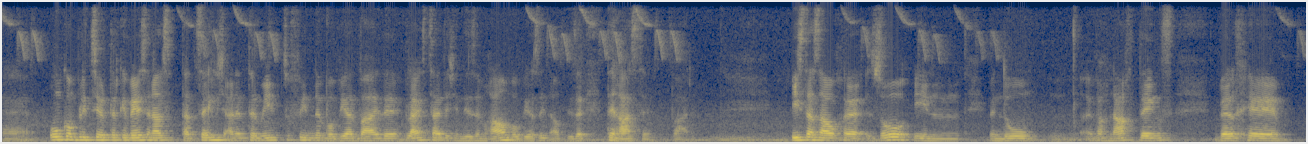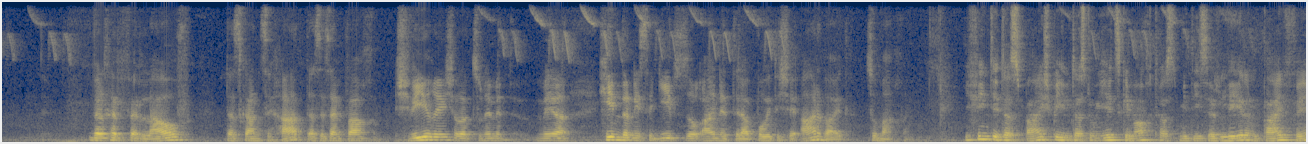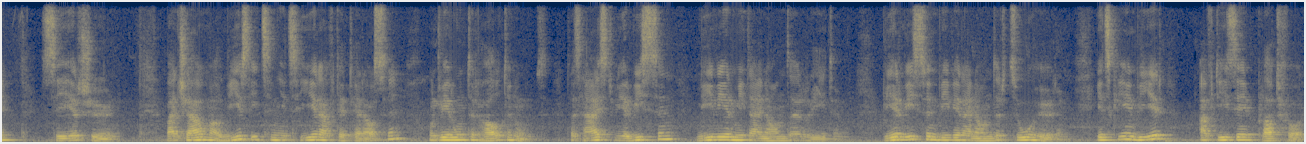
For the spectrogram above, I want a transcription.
äh, unkomplizierter gewesen, als tatsächlich einen Termin zu finden, wo wir beide gleichzeitig in diesem Raum, wo wir sind, auf dieser Terrasse waren. Ist das auch äh, so in wenn du einfach nachdenkst, welche, welcher Verlauf das Ganze hat, dass es einfach schwierig oder zunehmend mehr Hindernisse gibt, so eine therapeutische Arbeit zu machen. Ich finde das Beispiel, das du jetzt gemacht hast mit dieser leeren Pfeife, sehr schön. Weil schau mal, wir sitzen jetzt hier auf der Terrasse und wir unterhalten uns. Das heißt, wir wissen, wie wir miteinander reden. Wir wissen, wie wir einander zuhören. Jetzt gehen wir auf diese Plattform.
